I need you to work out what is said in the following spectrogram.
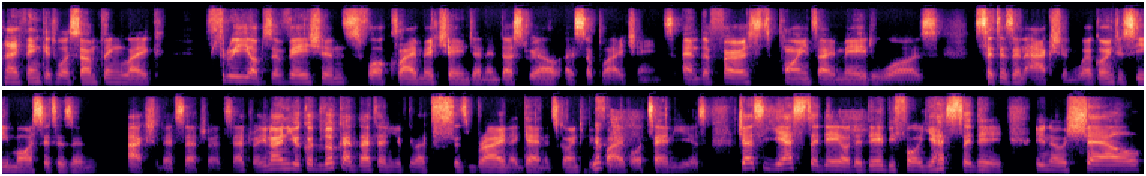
And I think it was something like three observations for climate change and industrial uh, supply chains. And the first point I made was citizen action. We're going to see more citizen action, etc., etc. You know, and you could look at that and you'd be like, it's Brian again. It's going to be yep. five or ten years. Just yesterday or the day before yesterday, you know, Shell,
